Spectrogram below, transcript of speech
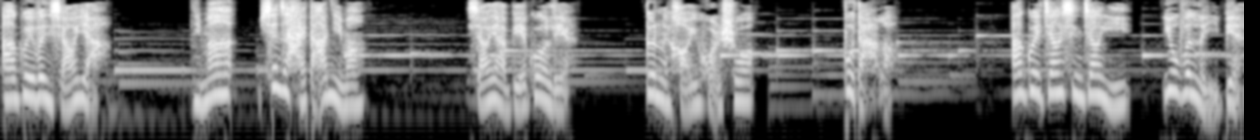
阿贵问小雅：“你妈现在还打你吗？”小雅别过脸，顿了好一会儿说：“不打了。”阿贵将信将疑，又问了一遍，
